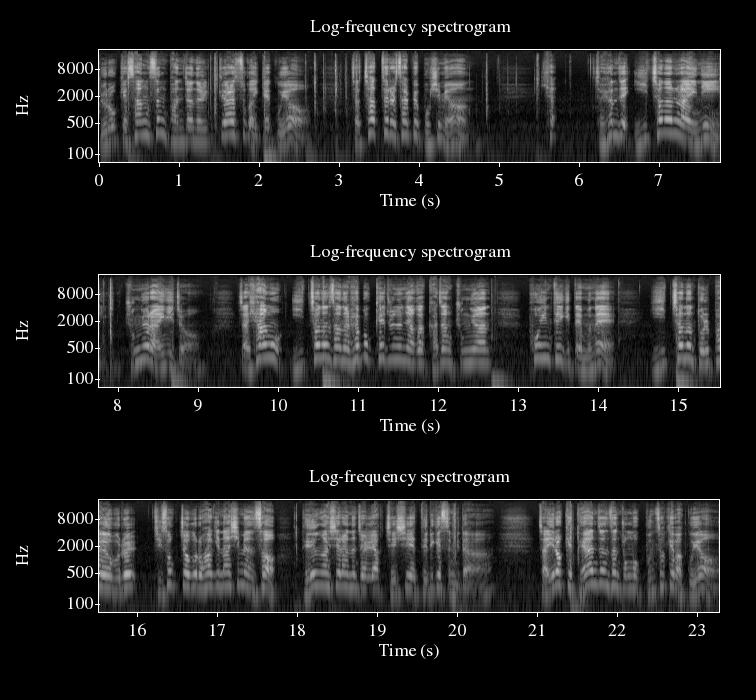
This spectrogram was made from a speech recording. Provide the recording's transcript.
이렇게 상승 반전을 꾀할 수가 있겠고요. 자, 차트를 살펴보시면 자 현재 2,000원 라인이 중요 라인이죠. 자 향후 2,000원 선을 회복해 주느냐가 가장 중요한 포인트이기 때문에 2,000원 돌파 여부를 지속적으로 확인하시면서 대응하시라는 전략 제시해 드리겠습니다. 자 이렇게 대한전선 종목 분석해 봤고요.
